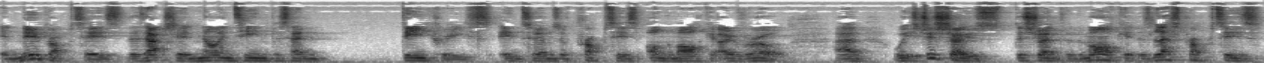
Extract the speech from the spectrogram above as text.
in new properties, there's actually a 19% decrease in terms of properties on the market overall, um, which just shows the strength of the market. There's less properties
